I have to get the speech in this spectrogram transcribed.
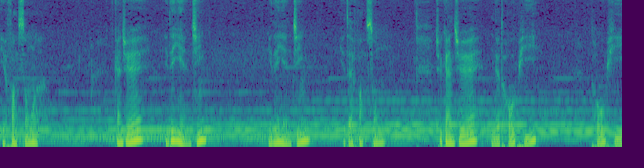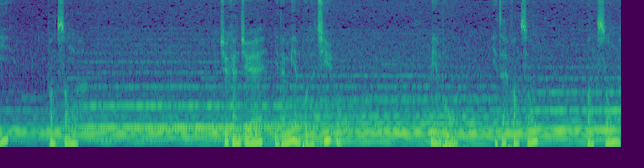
也放松了。感觉你的眼睛，你的眼睛也在放松。去感觉你的头皮，头皮放松了。去感觉你的面部的肌肉。面部也在放松，放松了。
